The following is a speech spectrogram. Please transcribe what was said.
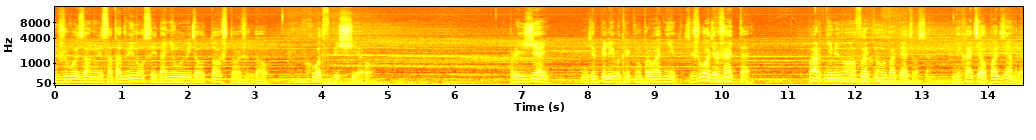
Живой занавес отодвинулся, и Данил увидел то, что ожидал. Вход в пещеру. «Проезжай!» – нетерпеливо крикнул проводник. «Тяжело держать-то!» Парт неминуа фыркнул и попятился. Не хотел под землю.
